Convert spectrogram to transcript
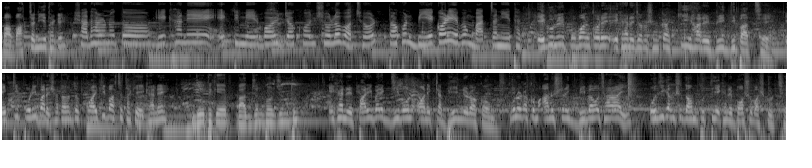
বা বাচ্চা নিয়ে থাকে? সাধারণত এখানে একটি মেয়ের বয়স যখন ষোলো বছর তখন বিয়ে করে এবং বাচ্চা নিয়ে থাকে। এগুলির প্রমাণ করে এখানে জনসংখ্যা কি হারে বৃদ্ধি পাচ্ছে। একটি পরিবারে সাধারণত কয়টি বাচ্চা থাকে এখানে? দু থেকে পাঁচজন পর্যন্ত। এখানের পারিবারিক জীবন অনেকটা ভিন্ন রকম। কোনো রকম আনুষ্ঠানিক বিবাহ ছাড়াই অধিকাংশ দম্পতি এখানে বসবাস করছে।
